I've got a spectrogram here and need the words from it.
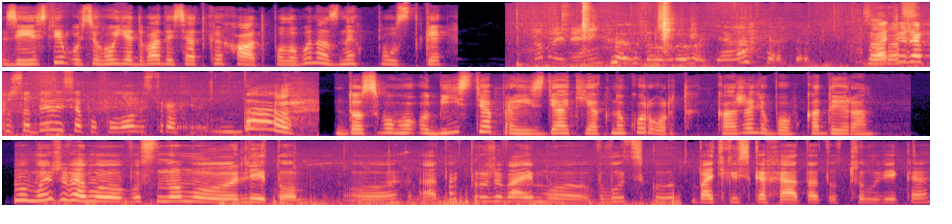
З її слів, усього є два десятки хат, половина з них пустки. Добрий день. доброго дня. Бачу, вже посадилися, попололись трохи. До свого обійстя приїздять як на курорт, каже Любов Кадира. Ну, Ми живемо в основному літом, О, а так проживаємо в Луцьку. Батьківська хата тут чоловіка.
